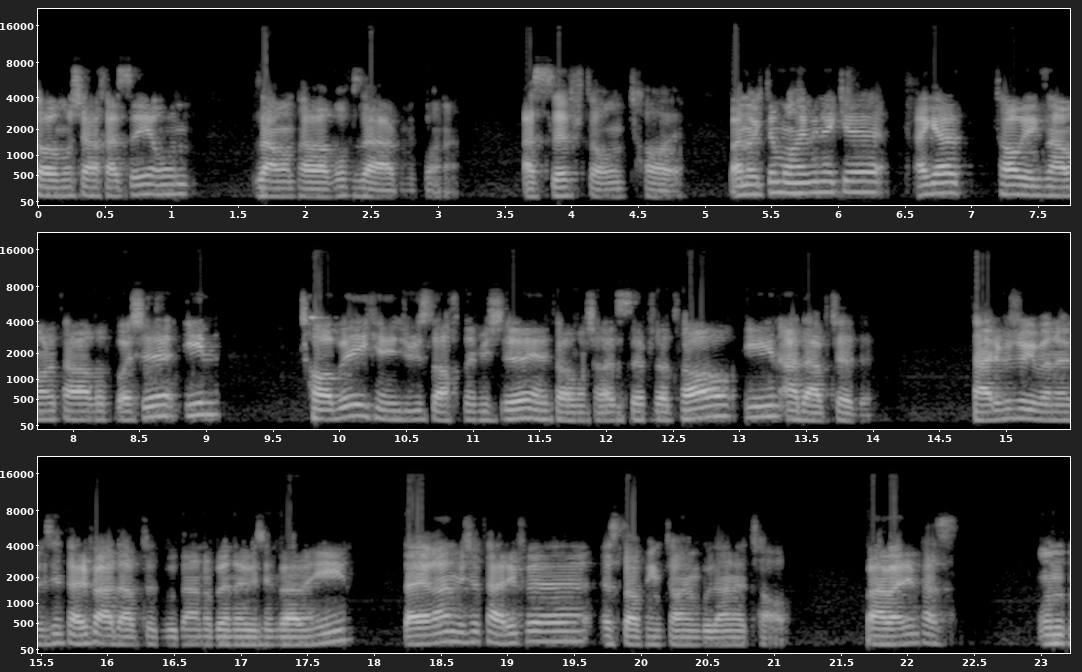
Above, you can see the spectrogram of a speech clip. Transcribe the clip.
تا مشخصه اون زمان توقف ضرب می‌کنن. از صفر تا اون تاه و نکته مهم اینه که اگر تا یک زمان توقف باشه این تابعی که اینجوری ساخته میشه یعنی تا مشخص صفر تا تا این ادپتده تعریفش رو که بنویسین تعریف ادپتد بودن رو بنویسین برای این. دقیقا میشه تعریف استاپینگ تایم بودن تا بنابراین پس اون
